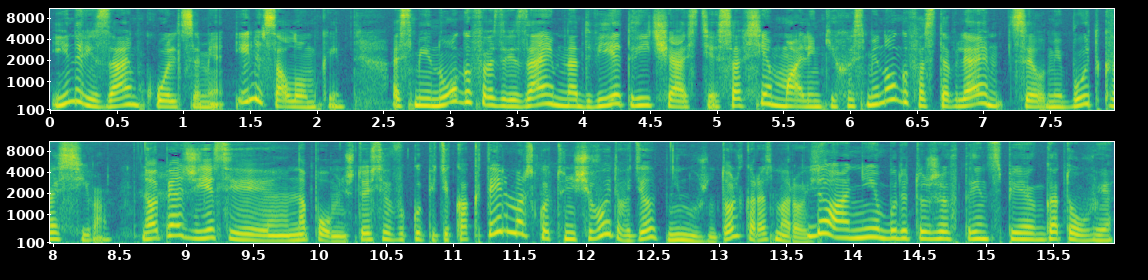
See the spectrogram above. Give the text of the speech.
и нарезаем кольцами или соломкой. Осьминогов разрезаем на 2-3 части. Совсем маленьких осьминогов оставляем целыми, будет красиво. Но опять же, если напомнить, что если вы купите коктейль морской, то ничего этого делать не нужно, только разморозить. Да, они будут уже, в принципе, готовые.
